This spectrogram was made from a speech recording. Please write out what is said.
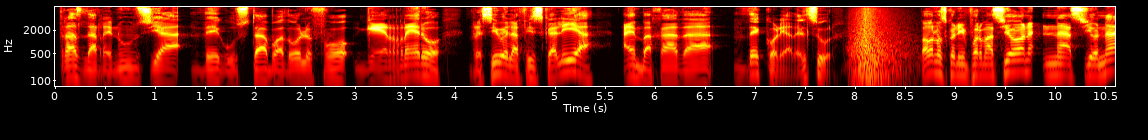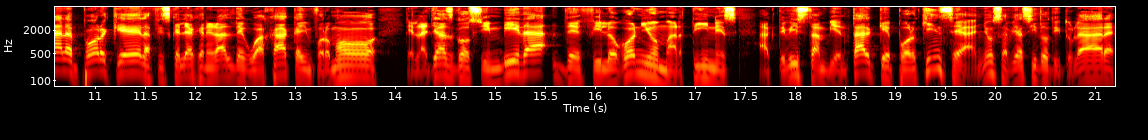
tras la renuncia de Gustavo Adolfo Guerrero. Recibe la Fiscalía a Embajada de Corea del Sur. Vámonos con información nacional porque la Fiscalía General de Oaxaca informó el hallazgo sin vida de Filogonio Martínez, activista ambiental que por 15 años había sido titular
